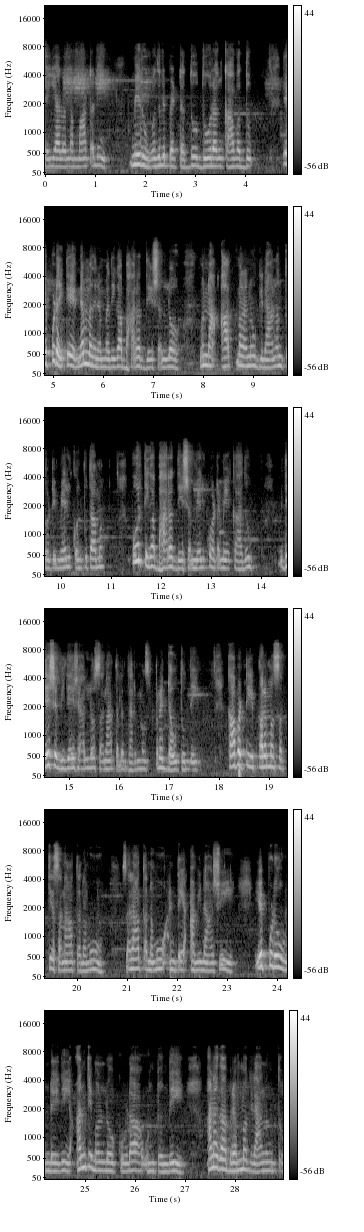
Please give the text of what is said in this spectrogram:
చేయాలన్న మాటని మీరు వదిలిపెట్టద్దు దూరం కావద్దు. ఎప్పుడైతే నెమ్మది నెమ్మదిగా భారతదేశంలో ఉన్న ఆత్మలను జ్ఞానంతో మేల్కొల్పుతామో పూర్తిగా భారతదేశం మేల్కోవటమే కాదు దేశ విదేశాల్లో సనాతన ధర్మం స్ప్రెడ్ అవుతుంది. కాబట్టి పరమ సత్య సనాతనము సనాతనము అంటే అవినాశి. ఎప్పుడూ ఉండేది అంతిమంలో కూడా ఉంటుంది. అనగా బ్రహ్మ జ్ఞానంతో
